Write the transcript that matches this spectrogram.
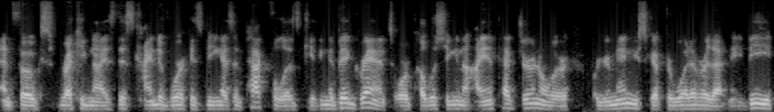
and folks recognize this kind of work as being as impactful as getting a big grant or publishing in a high impact journal or, or your manuscript or whatever that may be.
